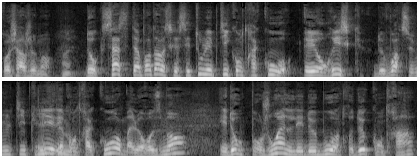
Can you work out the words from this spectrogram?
rechargement. Donc ça, c'est important parce que c'est tous les petits contrats courts. Et on risque de voir se multiplier les contrats courts, malheureusement. Et donc, pour joindre les deux bouts entre deux contrats,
